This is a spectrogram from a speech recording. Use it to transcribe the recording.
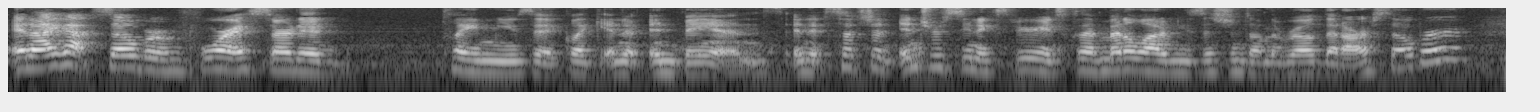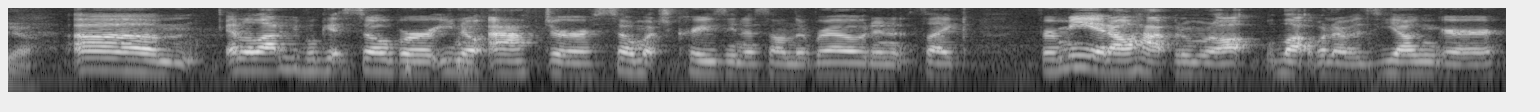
And I got sober before I started playing music, like in, in bands, and it's such an interesting experience because I've met a lot of musicians on the road that are sober. yeah. Um, and a lot of people get sober, you know, after so much craziness on the road, and it's like for me, it all happened a lot, a lot when I was younger.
